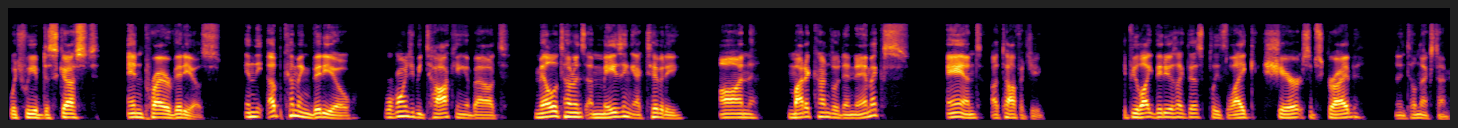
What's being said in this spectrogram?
which we have discussed in prior videos. In the upcoming video, we're going to be talking about melatonin's amazing activity on mitochondrial dynamics and autophagy. If you like videos like this, please like, share, subscribe, and until next time.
